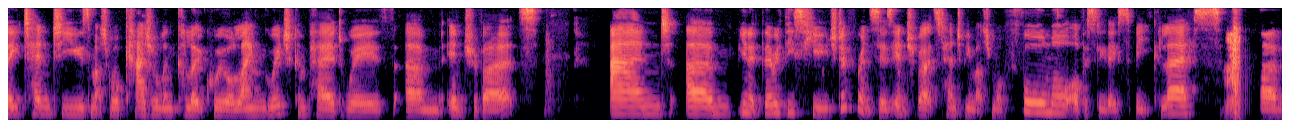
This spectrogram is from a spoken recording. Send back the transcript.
They tend to use much more casual and colloquial language compared with um, introverts. And um, you know there are these huge differences. Introverts tend to be much more formal. Obviously, they speak less. Um,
